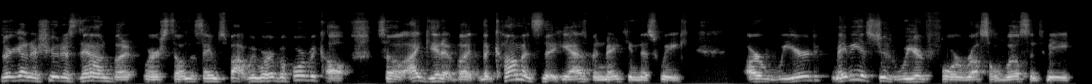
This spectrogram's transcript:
They're gonna shoot us down, but we're still in the same spot we were before we call. So I get it, but the comments that he has been making this week are weird. Maybe it's just weird for Russell Wilson to me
